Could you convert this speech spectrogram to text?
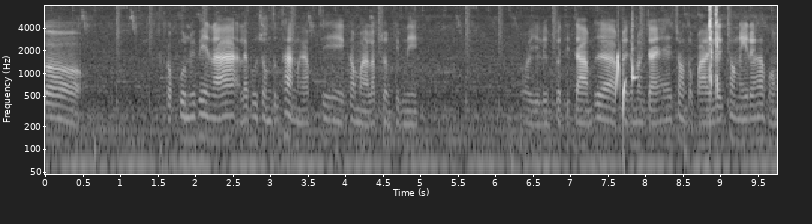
ก็ขอบคุณพี่พี่นะ และผู้ชมทุกท่านนะครับ ที่เข้ามารับชมคลิปนี้ก็อย่าลืมกดติดตามเพื่อเป็นกำลังใจให้ช่องตกปลาเล็กช่องนี้ด้วยครับผม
